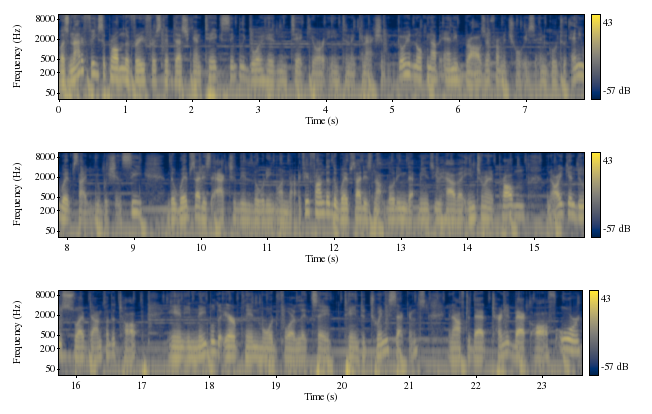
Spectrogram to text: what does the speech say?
Now to fix the problem, the very first step that you can take, simply go ahead and check your internet connection. Go ahead and open up any browser from your choice and go to any website you wish and see. The website is actually loading or not. If you found that the website is not loading, that means you have an internet problem, then all you can do is swipe down from the top and enable the airplane mode for let's say 10 to 20 seconds. And after that turn it back off. Or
